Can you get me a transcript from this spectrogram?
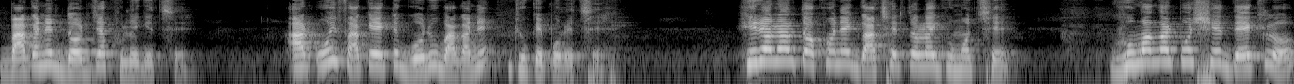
বাগানের দরজা খুলে গেছে। আর ওই ফাঁকে একটা গরু বাগানে ঢুকে পড়েছে। হীরালাল তখন এক গাছের তলায় ঘুমোচ্ছে। ঘুমাঙার পর সে দেখল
